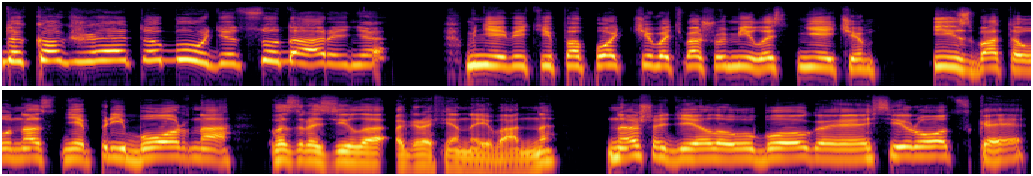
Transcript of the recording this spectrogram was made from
«Да как же это будет, сударыня? Мне ведь и попотчевать вашу милость нечем. Изба-то у нас не приборна», — возразила Аграфена Ивановна. «Наше дело убогое, сиротское.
